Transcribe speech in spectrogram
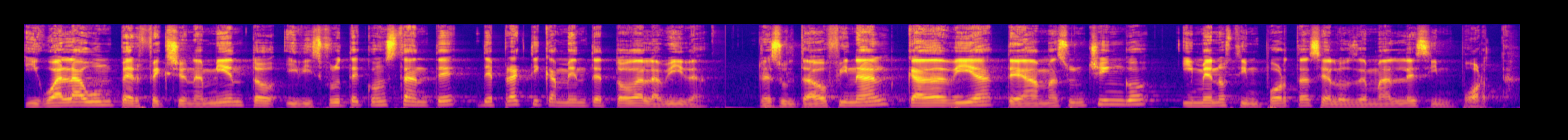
igual a un perfeccionamiento y disfrute constante de prácticamente toda la vida. Resultado final, cada día te amas un chingo y menos te importa si a los demás les importa.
